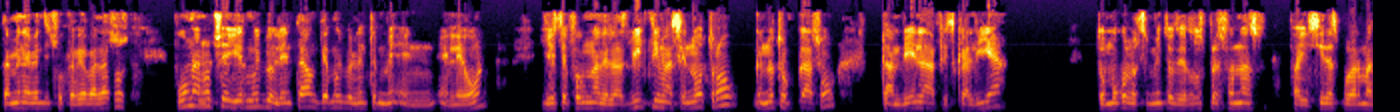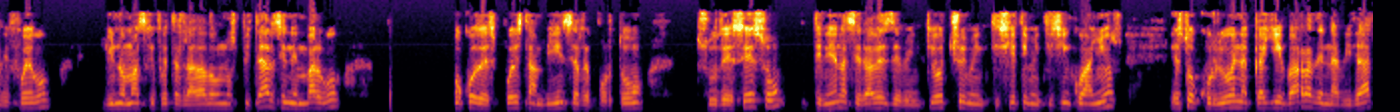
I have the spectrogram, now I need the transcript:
También habían dicho que había balazos, Fue una noche ayer muy violenta, un día muy violento en, en, León, y este fue una de las víctimas. En otro, en otro caso, también la fiscalía tomó conocimiento de dos personas fallecidas por arma de fuego y uno más que fue trasladado a un hospital. Sin embargo, poco después también se reportó su deceso. Tenían las edades de 28, 27 y 25 años. Esto ocurrió en la calle Barra de Navidad,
